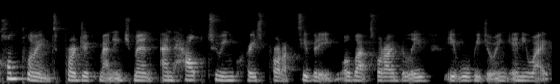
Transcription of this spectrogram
complement project management and help to increase productivity. Well, that's what I believe it will be doing anyway.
